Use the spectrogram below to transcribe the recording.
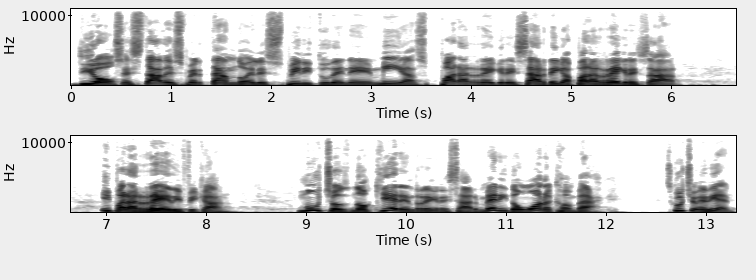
Dios está despertando el espíritu de Nehemías para regresar, diga, para regresar y para reedificar. Muchos no quieren regresar. Many don't want to come back. Escúcheme bien.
